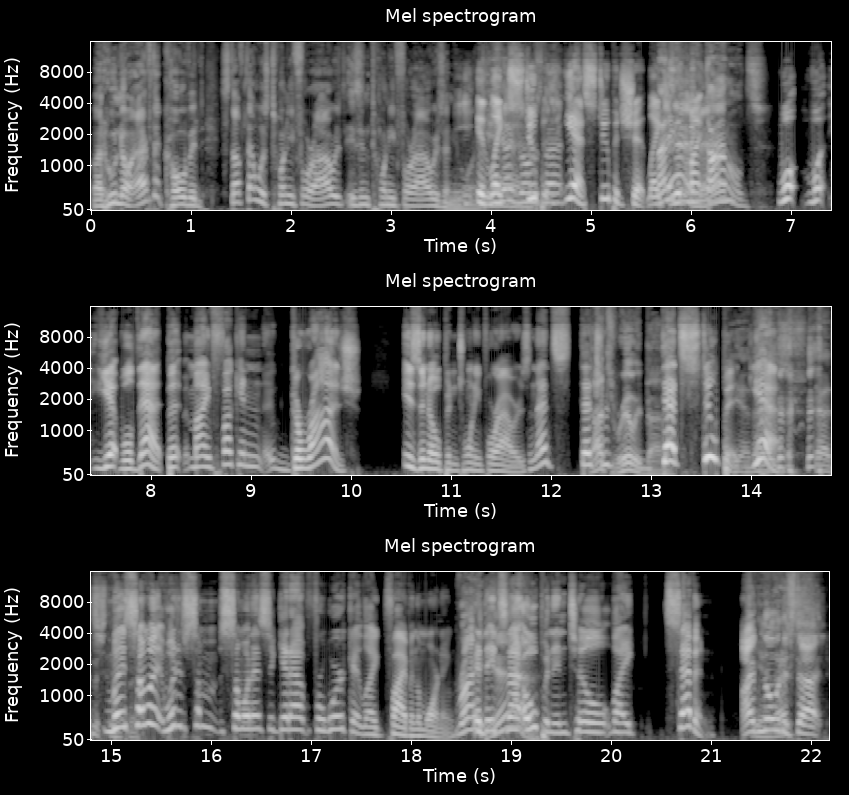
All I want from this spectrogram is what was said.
But who knows? After COVID, stuff that was 24 hours isn't 24 hours anymore. It, like guys stupid, yeah, stupid shit. Like Not even yeah, my, man. McDonald's. well, well, yeah, well that, but my fucking garage isn't open 24 hours, and that's that's That's rid- really bad. That's stupid. that Yeah. is- that's But someone, what if some someone has to get out for work at like five in the morning? Right, It- it's not yeah. open until like seven. I've Yeah, noticed that's- that,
